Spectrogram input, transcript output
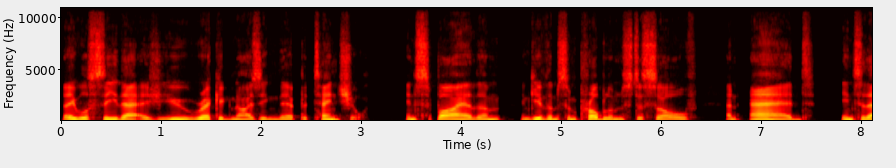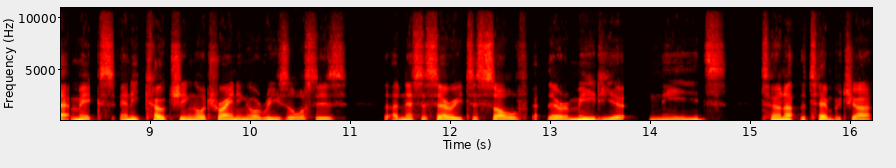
They will see that as you recognizing their potential. Inspire them and give them some problems to solve and add into that mix any coaching or training or resources that are necessary to solve their immediate needs. Turn up the temperature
